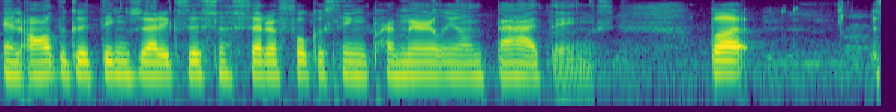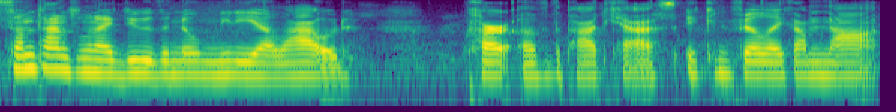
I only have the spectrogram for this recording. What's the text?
and all the good things that exist instead of focusing primarily on bad things. But sometimes when I do the no media allowed part of the podcast, it can feel like I'm not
